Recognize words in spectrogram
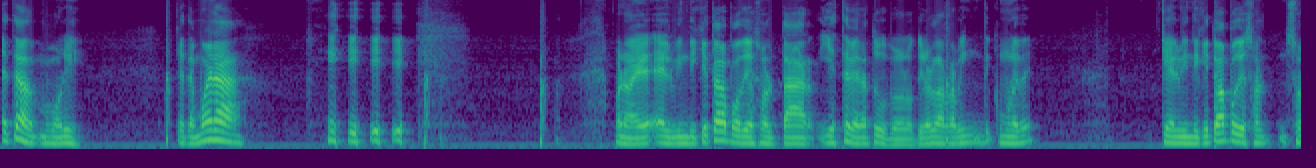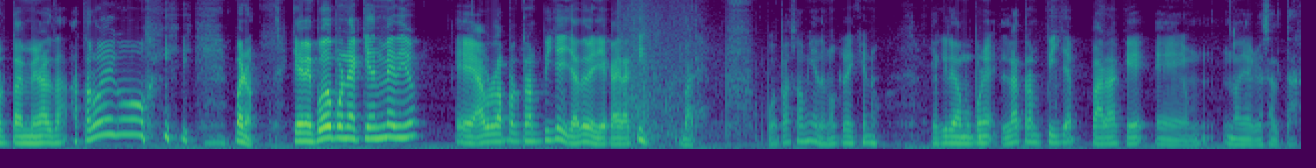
Este va a morir. Que te muera. bueno, el, vindiquito lo ha podido soltar. Y este verá tú, pero lo tiro a la rabín como le dé. Que el vindiquito ha podido soltar esmeralda. ¡Hasta luego! bueno, que me puedo poner aquí en medio. Eh, abro la trampilla y ya debería caer aquí. Vale. pues he pasado miedo, ¿no creéis que no? Y aquí le vamos a poner la trampilla para que eh, no haya que saltar.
